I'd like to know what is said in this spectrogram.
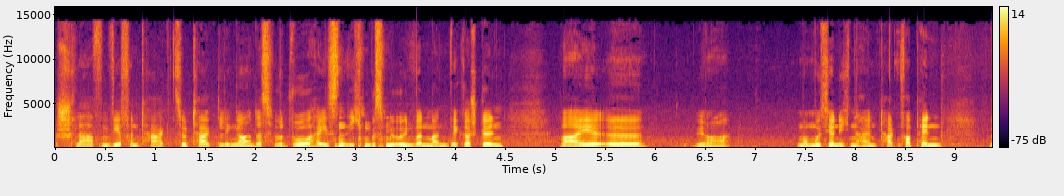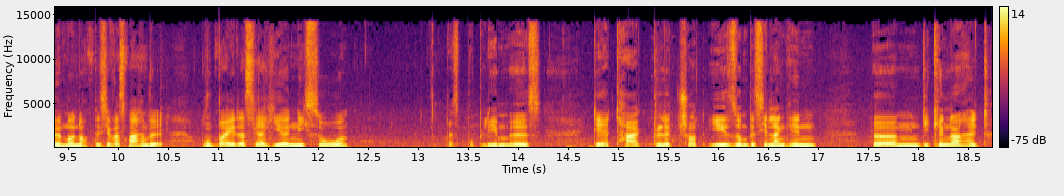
schlafen wir von Tag zu Tag länger. Das wird wohl heißen, ich muss mir irgendwann mal einen Wecker stellen, weil, äh, ja, man muss ja nicht einen halben Tag verpennen, wenn man noch ein bisschen was machen will. Wobei das ja hier nicht so das Problem ist der Tag plätschert eh so ein bisschen lang hin. Ähm, die Kinder halt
